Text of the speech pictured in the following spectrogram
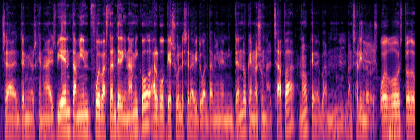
o sea, en términos generales bien, también fue bastante dinámico, algo que suele ser habitual también en Nintendo, que no es una chapa, ¿no? Que van, mm, van saliendo los juegos, todo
